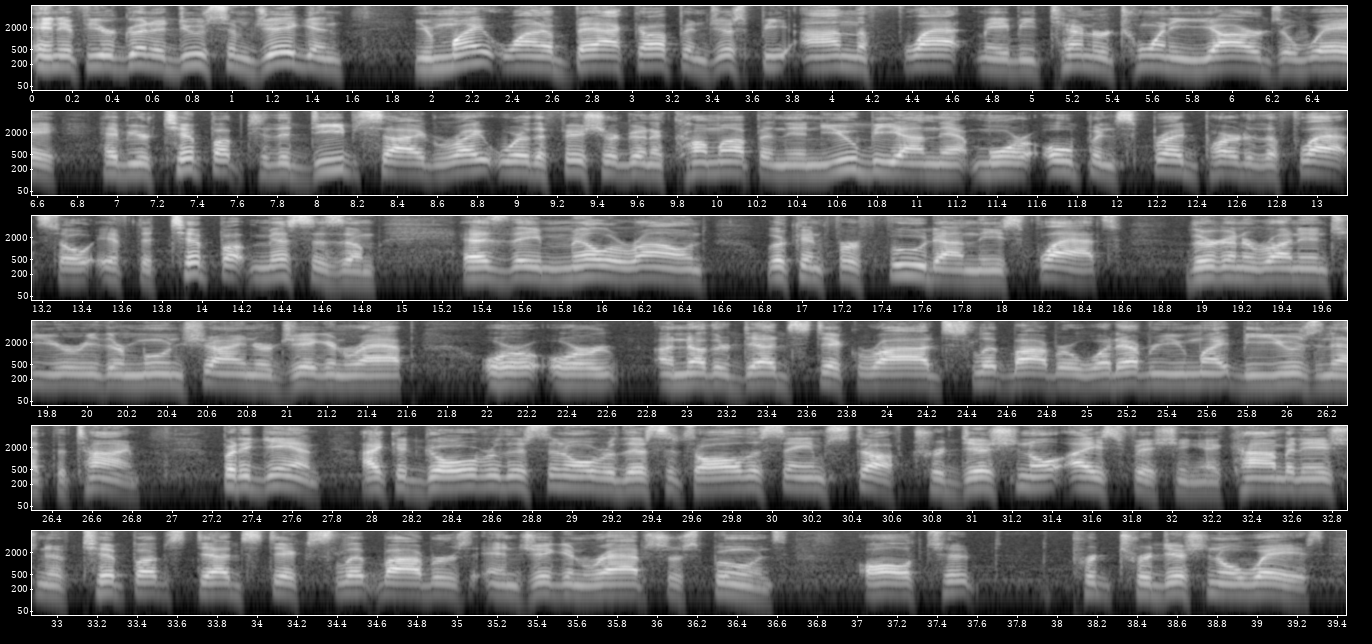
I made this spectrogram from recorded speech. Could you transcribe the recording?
And if you're going to do some jigging, you might want to back up and just be on the flat maybe 10 or 20 yards away. Have your tip up to the deep side right where the fish are going to come up and then you be on that more open spread part of the flat. So if the tip up misses them as they mill around looking for food on these flats, they're going to run into your either moonshine or jig and wrap or, or another dead stick rod, slip bobber, whatever you might be using at the time. But again, I could go over this and over this. It's all the same stuff. Traditional ice fishing, a combination of tip ups, dead sticks, slip bobbers, and jig and wraps or spoons, all traditional ways.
